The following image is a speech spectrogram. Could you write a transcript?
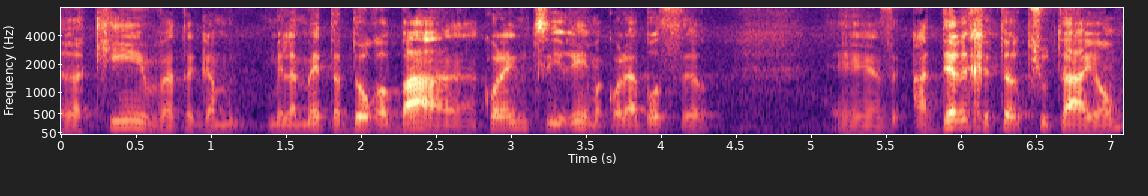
רכים ואתה גם מלמד את הדור הבא, הכל היינו צעירים, הכל היה בוסר. אה, אז הדרך יותר פשוטה היום.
